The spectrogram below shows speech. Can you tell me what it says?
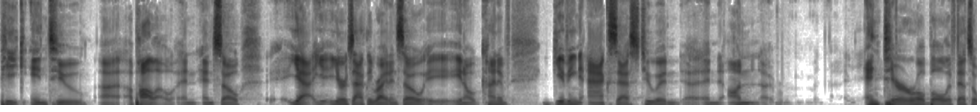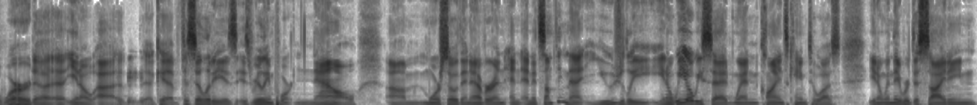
peek into uh, Apollo. And and so yeah you're exactly right. And so you know kind of giving access to an uh, an un enterable, if that's a word, uh, uh you know, uh, facility is is really important now, um, more so than ever. And and and it's something that usually, you know, we always said when clients came to us, you know, when they were deciding.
